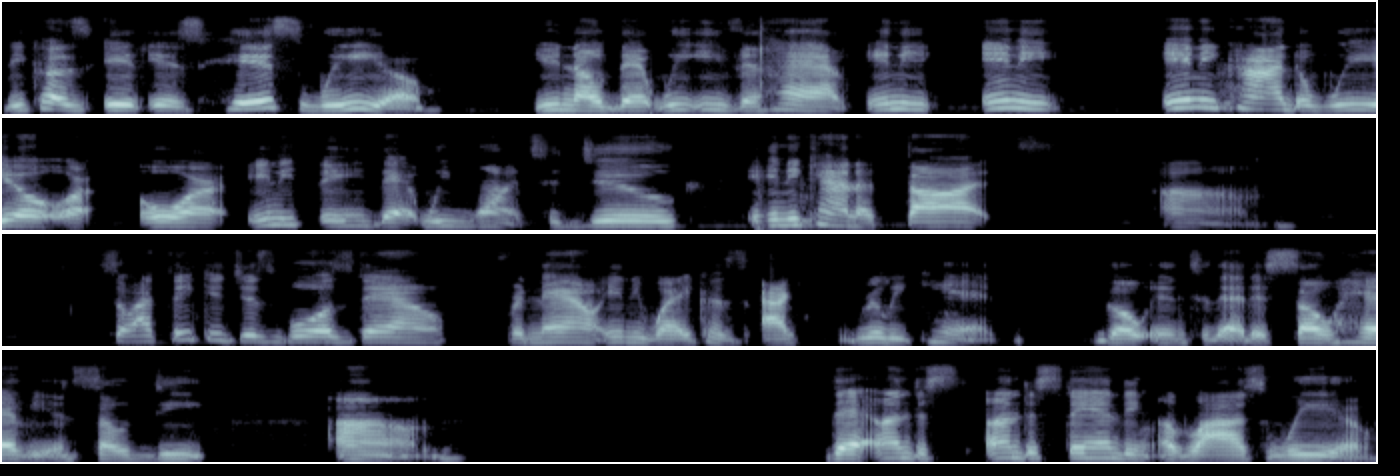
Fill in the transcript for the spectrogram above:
Because it is his will, you know, that we even have any any any kind of will or or anything that we want to do, any kind of thoughts. Um, so I think it just boils down for now anyway, because I really can't go into that. It's so heavy and so deep. Um, that under, understanding Allah's will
